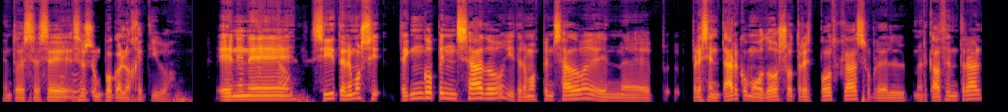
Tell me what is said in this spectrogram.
Entonces ese, ese, es un poco el objetivo. En, eh, sí, tenemos, tengo pensado y tenemos pensado en eh, presentar como dos o tres podcasts sobre el mercado central,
